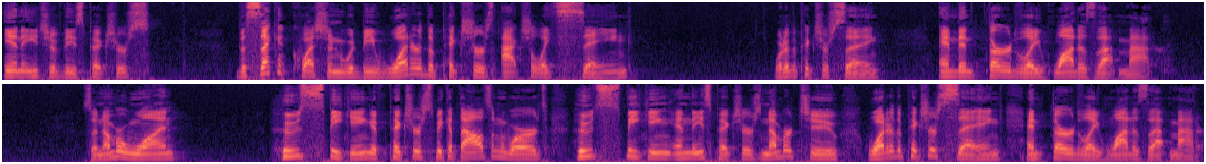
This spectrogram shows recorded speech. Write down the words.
in each of these pictures. The second question would be what are the pictures actually saying? What are the pictures saying? And then thirdly, why does that matter? So, number one, who's speaking. If pictures speak a thousand words, who's speaking in these pictures? Number two, what are the pictures saying? And thirdly, why does that matter?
